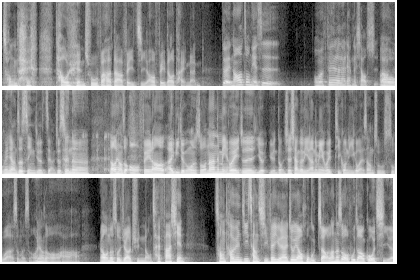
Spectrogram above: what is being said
从台 桃园出发搭飞机，然后飞到台南。对，然后重点是我们飞了他两个小时吧。哦，我跟你讲，这事情就是这样，就是呢，然后我想说哦飞，然后艾比就跟我说，那那边也会就是有远东，就是香格里拉那边也会提供你一个晚上住宿啊，什么什么。我想说哦，好好好，然后我那时候就要去弄，才发现从桃园机场起飞原来就要护照，然后那时候我护照过期了，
